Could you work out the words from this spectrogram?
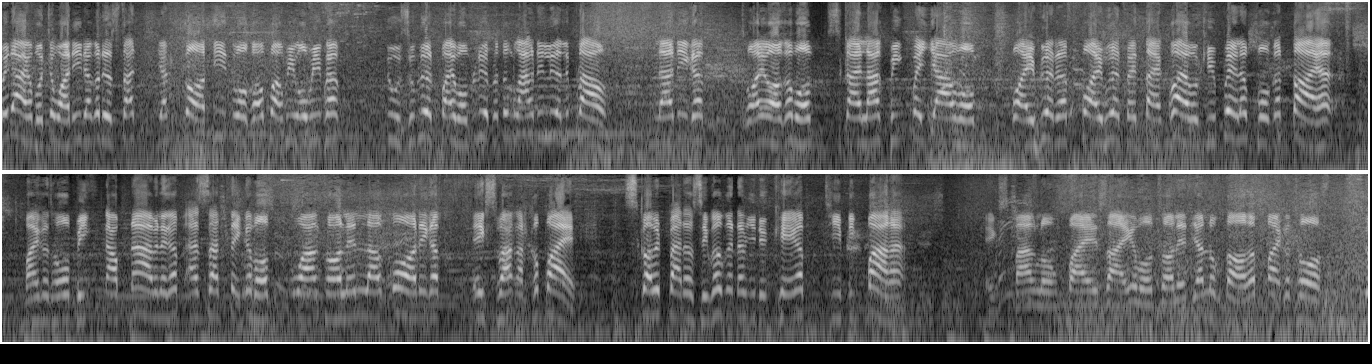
ไม่ได้ครับผมจังหวะนี้ดังก็เดินสตันยันต่อที่ตัวของฝั่งมีโอวิปครับดูดซึมเลือดไปผมเลือดมันต้องล้างด้วยเลือดหรือเปล่า และนี่ครับถอยออกครับผมสกายลากปิงไปยาวผมปล่อยเพื่อนครับปล่อยเพื่อนไปแตกควายของคิวเป้แล้วโฟกัสตายฮะ ไมโครโทบิงนำหน้าไปเลยครับแอสซันติกครับผมวางทอร์เลนแล้วก็นี่ครับเอ็กซ์มาร์กอัดเข้าไป สกอร์เป็น8ต่อ10ครับเงินนำอยู่ 1K ครับ ทีมนิกมากฮะเอ็กซ์มาร์กลงไปใส่ครับผมซอเลนยัดลงต่อครับไมค์คอนโทรโด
